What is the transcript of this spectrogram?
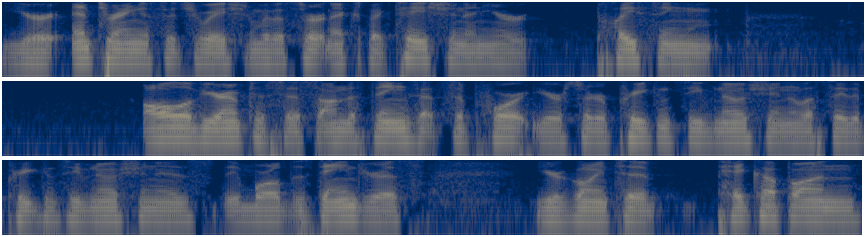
you're entering a situation with a certain expectation and you're placing all of your emphasis on the things that support your sort of preconceived notion. And Let's say the preconceived notion is the world is dangerous. You're going to pick up on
